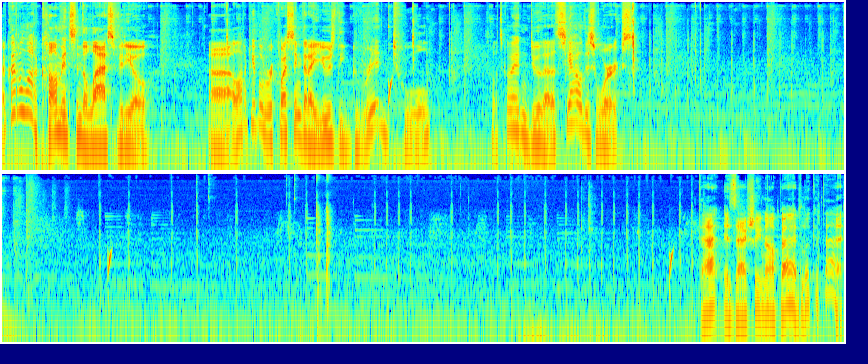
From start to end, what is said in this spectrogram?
I've got a lot of comments in the last video. Uh, a lot of people requesting that I use the grid tool. So let's go ahead and do that. Let's see how this works. That is actually not bad. Look at that.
